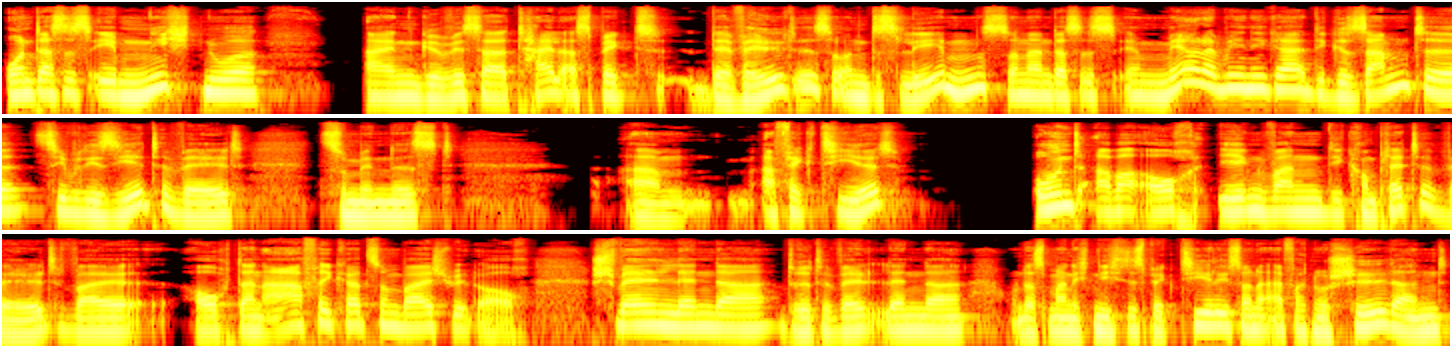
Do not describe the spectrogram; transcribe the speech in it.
und dass es eben nicht nur ein gewisser Teilaspekt der Welt ist und des Lebens, sondern dass es mehr oder weniger die gesamte zivilisierte Welt zumindest ähm, affektiert und aber auch irgendwann die komplette Welt, weil auch dann Afrika zum Beispiel auch Schwellenländer, dritte Weltländer, und das meine ich nicht despektierlich, sondern einfach nur schildernd,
